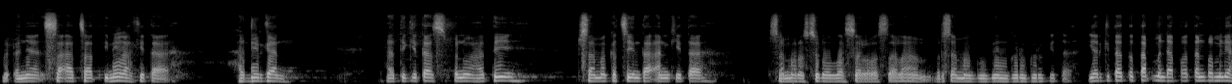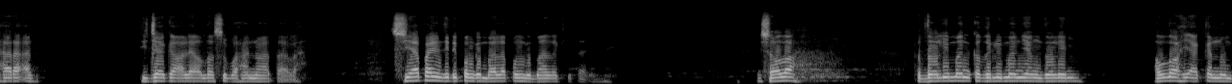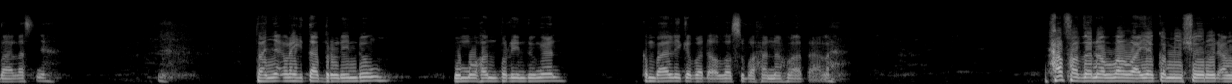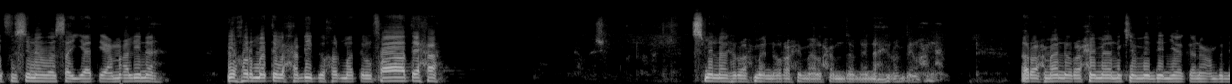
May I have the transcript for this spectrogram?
Makanya saat-saat inilah kita hadirkan hati kita sepenuh hati bersama kecintaan kita sama Rasulullah SAW, bersama guru-guru kita. Biar kita tetap mendapatkan pemeliharaan. Dijaga oleh Allah Subhanahu wa Ta'ala. Siapa yang jadi penggembala-penggembala kita ini? Insya Allah, kedoliman-kedoliman yang dolim, Allah yang akan membalasnya. Banyaklah kita berlindung, memohon perlindungan, kembali kepada Allah Subhanahu wa taala. Hafadhana Allah wa iyyakum min syururi anfusina wa a'malina. Bi habib, bi Fatihah. Bismillahirrahmanirrahim. Alhamdulillahirabbil alamin. Ar-Rahmanir-Rahim. Maliki yaumiddin. Iyyaka na'budu.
